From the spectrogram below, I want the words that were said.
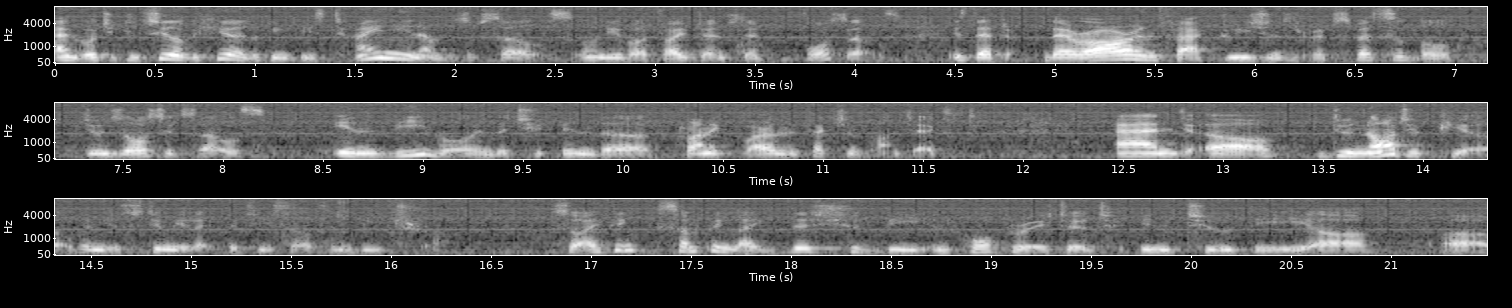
And what you can see over here, looking at these tiny numbers of cells, only about 5 times 10 to the 4 cells, is that there are, in fact, regions that are accessible to exhausted cells in vivo, in the, in the chronic viral infection context, and uh, do not appear when you stimulate the T cells in vitro. So I think something like this should be incorporated into the, uh, uh,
